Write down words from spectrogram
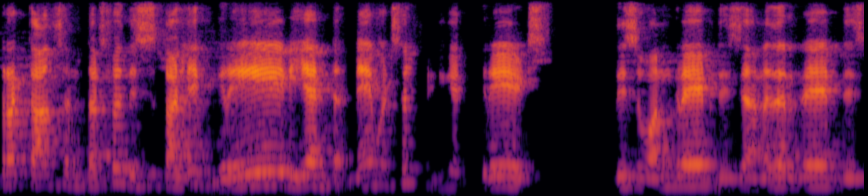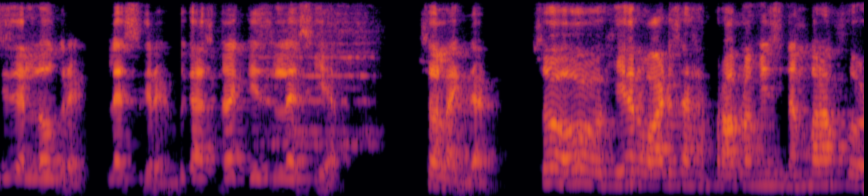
drug concentration. That's why this is called a gradient. Name itself indicate grades. This is one grade. This is another grade. This is a low grade, less grade because drug is less here. So like that. So here what is the problem is number of uh,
